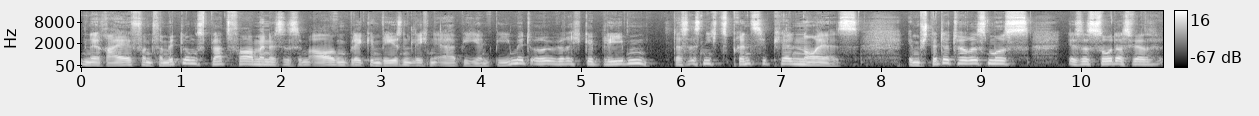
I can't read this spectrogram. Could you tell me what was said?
eine Reihe von Vermittlungsplattformen. Es ist im Augenblick im Wesentlichen Airbnb mit übrig geblieben. Das ist nichts prinzipiell Neues. Im Städtetourismus ist es so, dass wir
